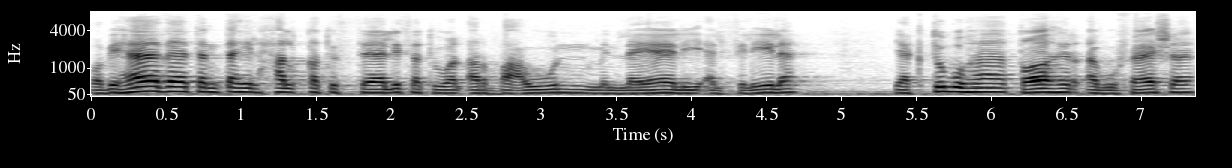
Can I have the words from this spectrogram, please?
وبهذا تنتهي الحلقة الثالثة والأربعون من ليالي ألف ليلة يكتبها طاهر أبو فاشا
